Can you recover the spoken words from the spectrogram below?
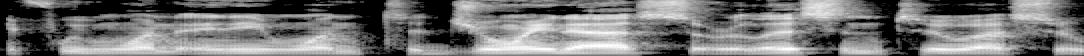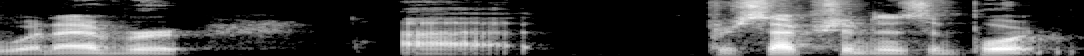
if we want anyone to join us or listen to us or whatever, uh, perception is important.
